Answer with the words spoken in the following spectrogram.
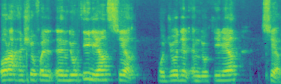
وراح نشوف ال endothelial cell وجود ال endothelial cell.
